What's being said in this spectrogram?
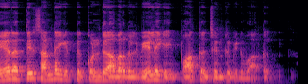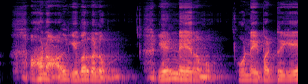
நேரத்தில் சண்டையிட்டு கொண்டு அவர்கள் வேலையை பார்க்க சென்று விடுவார்கள். ஆனால் இவர்களும் என் நேரமும் உன்னை பற்றியே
